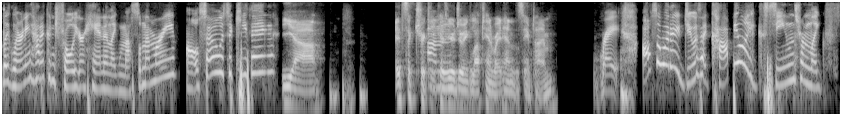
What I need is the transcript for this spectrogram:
like learning how to control your hand and like muscle memory also is a key thing. yeah, it's like tricky because Um, you're doing left hand, right hand at the same time. Right. Also, what I do is I copy like scenes from like f-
